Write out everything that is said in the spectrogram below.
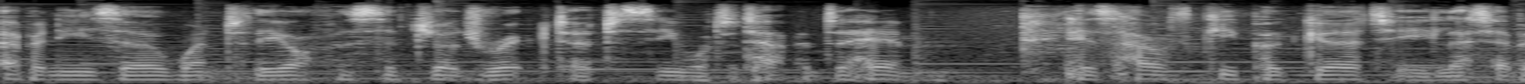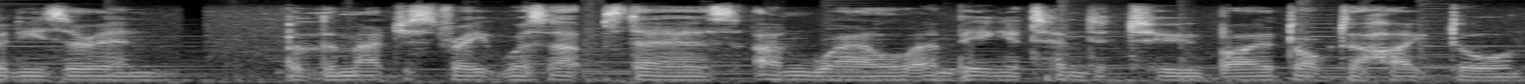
Ebenezer went to the office of Judge Richter to see what had happened to him. His housekeeper Gertie let Ebenezer in, but the magistrate was upstairs, unwell and being attended to by a Dr. Heitdorn.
